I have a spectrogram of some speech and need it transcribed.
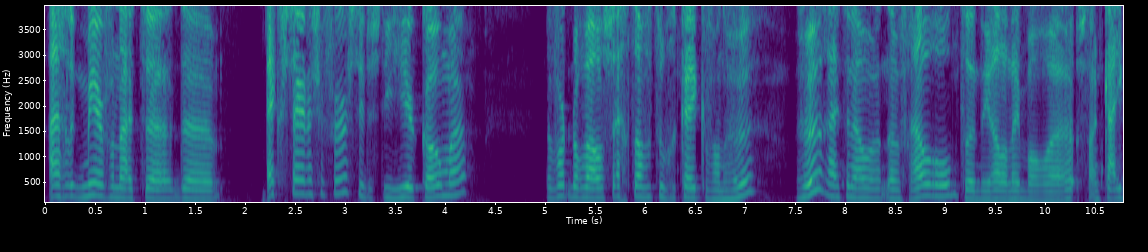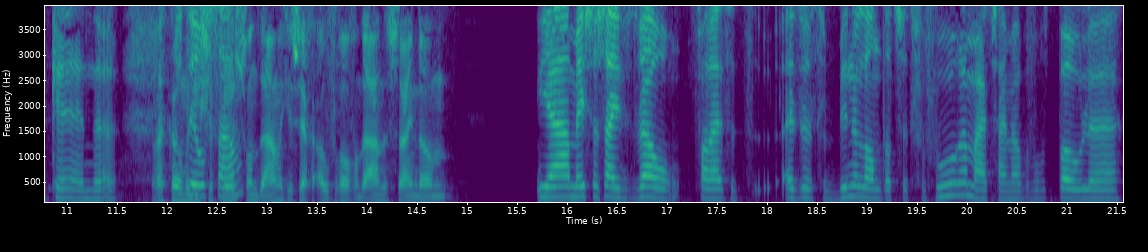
eigenlijk meer vanuit de, de externe chauffeurs, die dus die hier komen. Er wordt nog wel eens echt af en toe gekeken van, huh? Huh? Rijdt er nou een, een vrouw rond? En die gaan dan helemaal eh, staan kijken. En, eh, waar komen die chauffeurs vandaan? Want je zegt overal vandaan. Dus zijn dan... ja, meestal zijn het wel vanuit het, uit het binnenland dat ze het vervoeren. Maar het zijn wel bijvoorbeeld Polen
